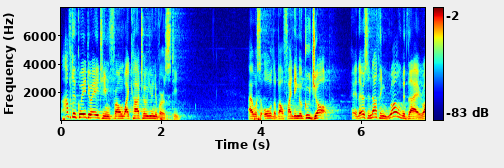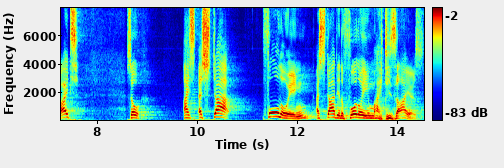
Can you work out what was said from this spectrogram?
After graduating from Waikato University, I was all about finding a good job. Hey, there's nothing wrong with that, right? So I, I start following, I started following my desires.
